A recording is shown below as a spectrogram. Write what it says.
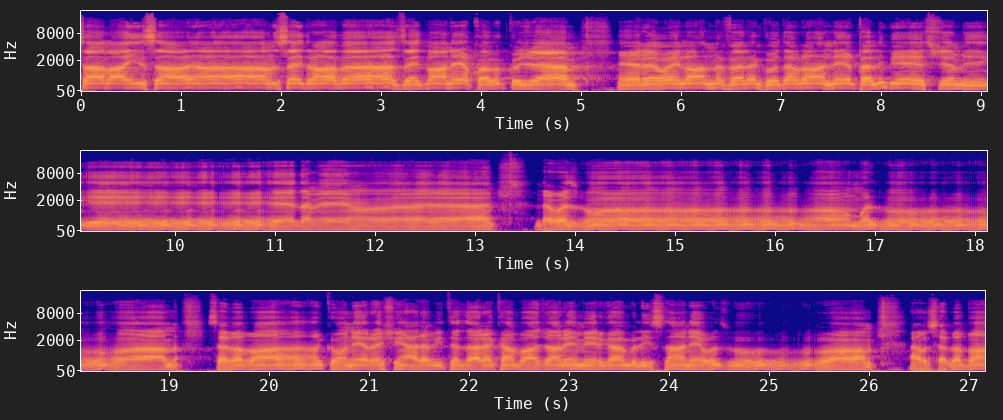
ساڵی ساڵ سەیدرابە زەیدوانێ قە بکوژەم. Erevey lan meferek ku devra lê qelibê eşemî demê دەوەز بووم سەبەبا کۆنێ ڕێشی عەربی تەدارەکە باجارێ مێرگا گولیستانێ وز بووم ئەو سەبەبا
